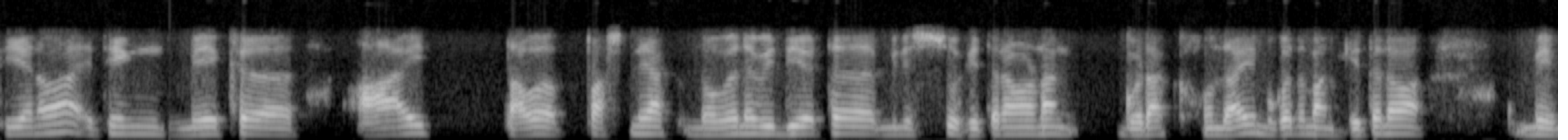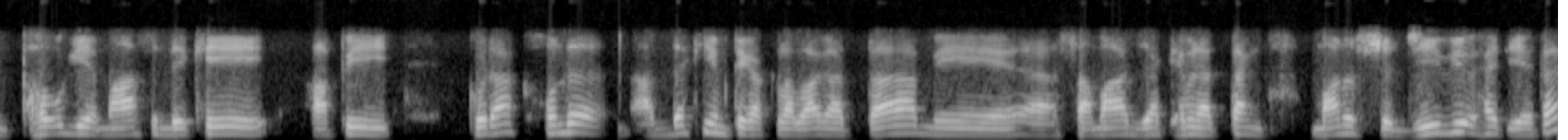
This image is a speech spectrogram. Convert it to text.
තියෙනවා. ඉතින් මේක ආයි තව ප්‍රශ්නයක් නොවන විදියට මිනිස්සු හිතනවා නම් ගොඩක් හොඳයි. මොකද මම හිතනවා මේ පහුගිය මාස දෙකේ අපි ගොඩක් හොඳ අත්දැකීම් ටිකක් ලබා ගත්තා මේ සමාජයක් එහෙම නැත්නම් මනුෂ්‍ය ජීවියෝ හැටියට.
